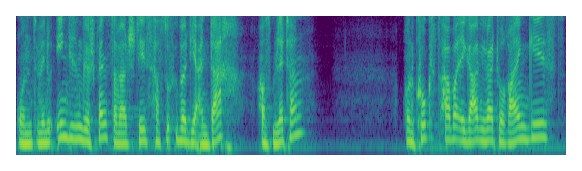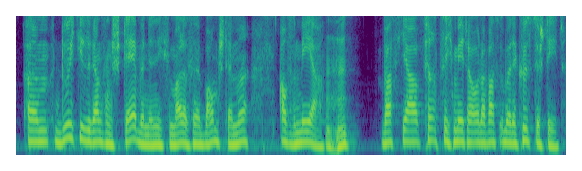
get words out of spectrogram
Und wenn du in diesem Gespensterwald stehst, hast du über dir ein Dach aus Blättern und guckst aber, egal wie weit du reingehst, ähm, durch diese ganzen Stäbe, nenne ich sie mal, das sind ja Baumstämme, aufs Meer. Was ja 40 Meter oder was über der Küste steht.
